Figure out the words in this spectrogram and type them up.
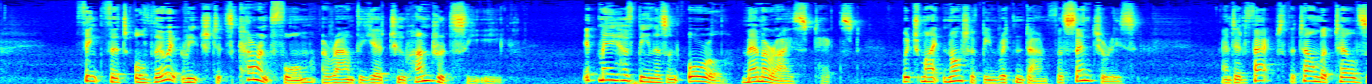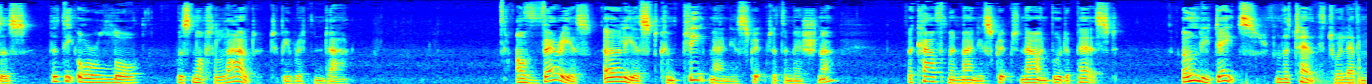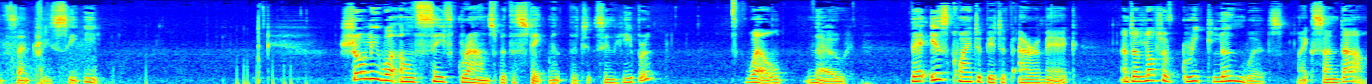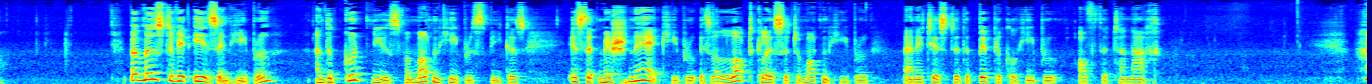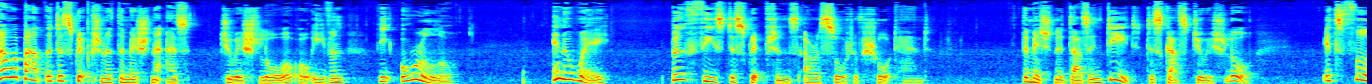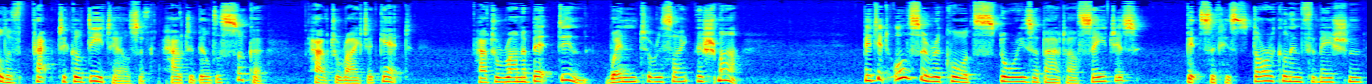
think that although it reached its current form around the year 200 CE, it may have been as an oral, memorized text, which might not have been written down for centuries. And in fact, the Talmud tells us that the oral law was not allowed to be written down. Our veriest, earliest complete manuscript of the Mishnah, the Kaufmann manuscript now in Budapest, only dates from the 10th to 11th century CE. Surely we're on safe grounds with the statement that it's in Hebrew? Well, no. There is quite a bit of Aramaic and a lot of Greek loanwords, like sandal. But most of it is in Hebrew, and the good news for modern Hebrew speakers is that Mishnaic Hebrew is a lot closer to modern Hebrew than it is to the biblical Hebrew of the Tanakh. How about the description of the Mishnah as Jewish law or even the oral law? In a way, both these descriptions are a sort of shorthand. The Mishnah does indeed discuss Jewish law. It's full of practical details of how to build a sukkah, how to write a get, how to run a bet din, when to recite the Shema. But it also records stories about our sages, bits of historical information,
